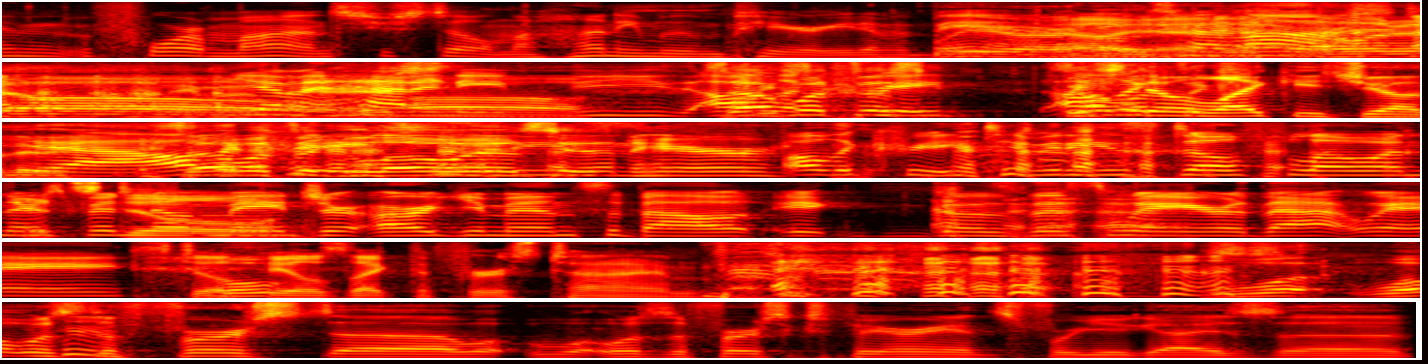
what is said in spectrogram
In four months, you're still in the honeymoon period of a band. Oh, yeah. Come on. Oh, You haven't had any. Oh. you- Is all that the what this- create- all we the- still the- like each other. Yeah, Is all that the what the glow is creativity in here? All the creativity is still flowing. There's It's been still- no major arguments about it goes this way or that way. Still Well- feels like the first time. what What was the first? Uh, what what was the first experience for you guys uh,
